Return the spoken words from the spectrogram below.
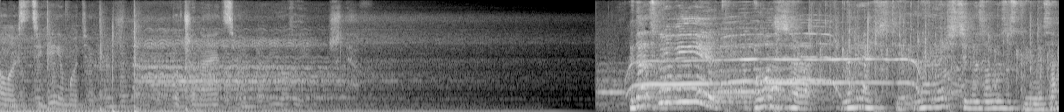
Але з цієї миті починається Гданськ, привіт! Боже, нарешті, нарешті ми з вами зустрілися.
